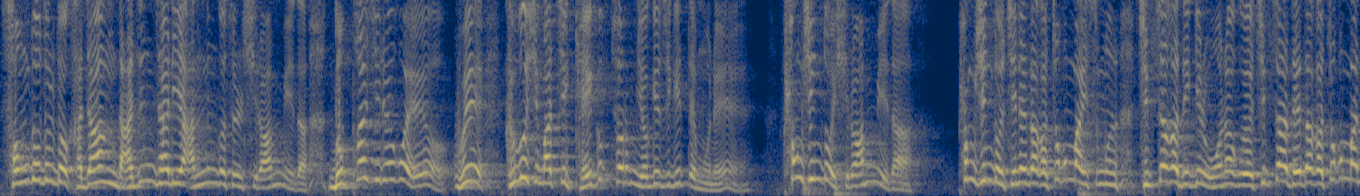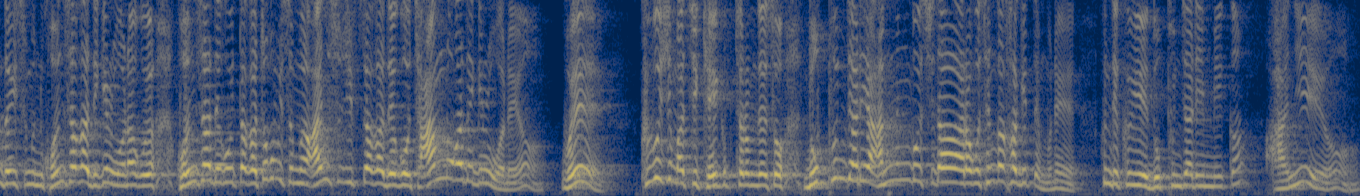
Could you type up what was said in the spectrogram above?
성도들도 가장 낮은 자리에 앉는 것을 싫어합니다. 높아지려고 해요. 왜? 그것이 마치 계급처럼 여겨지기 때문에 평신도 싫어합니다. 평신도 지내다가 조금만 있으면 집사가 되길 원하고요. 집사 되다가 조금만 더 있으면 권사가 되길 원하고요. 권사 되고 있다가 조금 있으면 안수 집사가 되고 장로가 되길 원해요. 왜? 그것이 마치 계급처럼 돼서 높은 자리에 앉는 것이다라고 생각하기 때문에. 근데 그게 높은 자리입니까? 아니에요.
